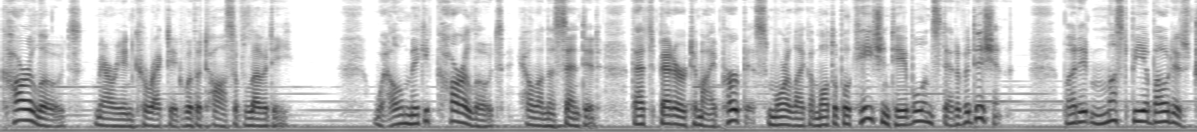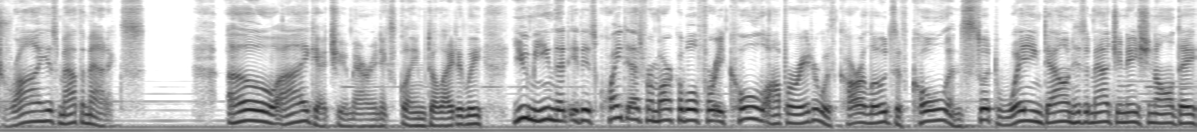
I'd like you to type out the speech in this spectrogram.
Carloads, Marion corrected with a toss of levity. Well, make it carloads, Helen assented. That's better to my purpose, more like a multiplication table instead of addition. But it must be about as dry as mathematics. Oh, I get you, Marion exclaimed delightedly. You mean that it is quite as remarkable for a coal operator with carloads of coal and soot weighing down his imagination all day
